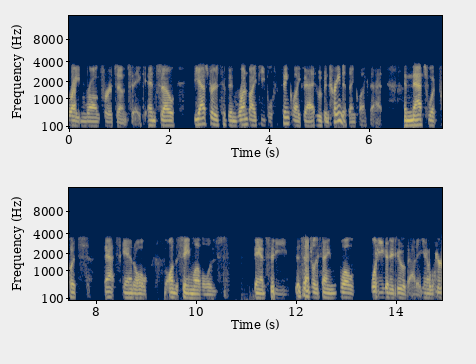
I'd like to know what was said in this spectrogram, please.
right and wrong for its own sake. And so the Astros have been run by people who think like that, who have been trained to think like that. And that's what puts that scandal on the same level as Man City, essentially saying, well, what are you going to do about it? You know, we're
